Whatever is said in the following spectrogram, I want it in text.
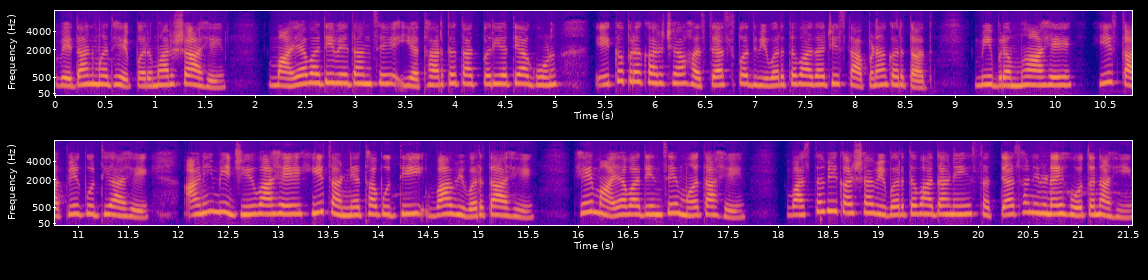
वेदांमध्ये परमार्श आहे. मायावादी वेदांचे यथार्थ तात्पर्य त्या गुण एक प्रकारच्या हास्यास्पद विवर्तवादाची स्थापना करतात. मी ब्रह्म आहे हीच तात्विक बुद्धी आहे. आणि मी जीव आहे हीच अन्यथा बुद्धी वा विवर्त आहे. हे मायावादींचे मत आहे. वास्तविक अशा विवर्तवादाने सत्याचा निर्णय होत नाही.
